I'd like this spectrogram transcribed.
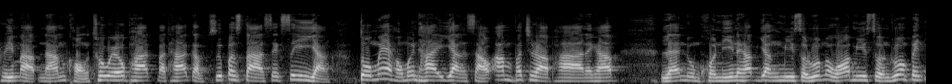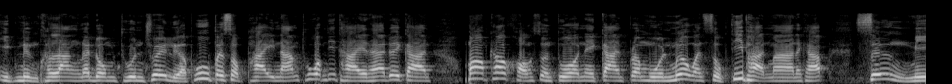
ครีมอาบน้ำของ t r a v e l p a s ปะทะกับซูเปอร์สตาร์เซ็กซี่อย่างตัวแม่ของเมืองไทยอย่างสาวอ้ำพัชราภานะครับ และหนุ่มคนนี้นะครับยังมีส่วนร่วมต้องบอกว่ามีส่วนร่วมเป็นอีกหนึ่งพลังระดมทุนช่วยเหลือผู้ประสบภัยน้ำท่วมที่ไทยนะฮะด้วยการมอบเข้าของส่วนตัวในการประมูลเมื่อวันศุกร์ที่ผ่านมานะครับ ซึ่งมี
